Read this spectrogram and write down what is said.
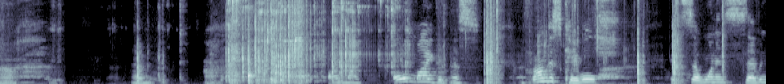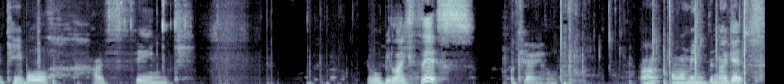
Uh, oh my, oh my goodness. I found this cable. It's a 1 in 7 cable. I think it will be like this. Okay. Uh, oh, mean the nugget.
